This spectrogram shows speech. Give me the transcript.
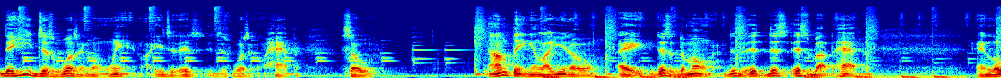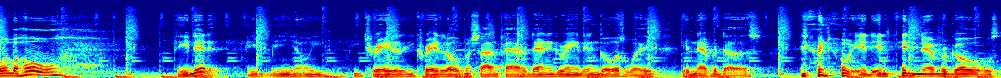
that he just wasn't gonna win. Like just it just wasn't gonna happen. So I'm thinking like, you know, hey, this is the moment. This is this it's about to happen. And lo and behold, he did it. He, you know he, he created he created an open shot and passed Danny Green didn't go his way. It never does. you know it, it it never goes.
